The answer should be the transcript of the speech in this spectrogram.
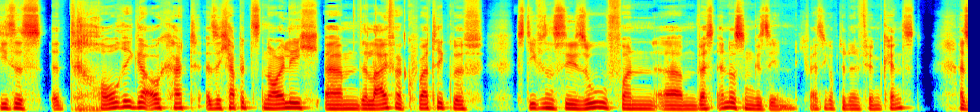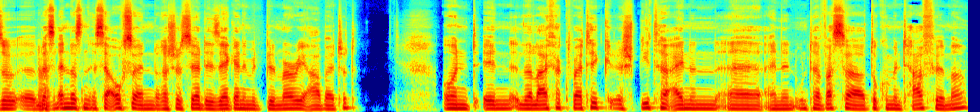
dieses äh, Traurige auch hat. Also ich habe jetzt neulich ähm, The Life Aquatic with Stephen Sisu von ähm, Wes Anderson gesehen. Ich weiß nicht, ob du den Film kennst. Also äh, Wes. Anderson ist ja auch so ein Regisseur, der sehr gerne mit Bill Murray arbeitet. Und in The Life Aquatic spielt er einen, äh, einen Unterwasser-Dokumentarfilmer,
